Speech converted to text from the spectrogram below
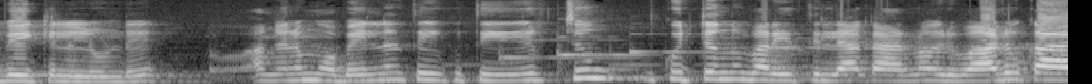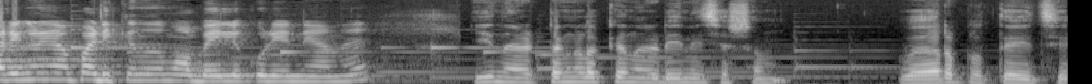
ഉപയോഗിക്കലെല്ലാം ഉണ്ട് അങ്ങനെ മൊബൈലിന് തീർച്ചും കുറ്റൊന്നും പറയത്തില്ല. കാരണം ഒരുപാട് കാര്യങ്ങൾ ഞാൻ പഠിക്കുന്നത് മൊബൈലിൽ കൂടി തന്നെയാണ്. ഈ നേട്ടങ്ങളൊക്കെ നേടിയതിന് ശേഷം വേറെ പ്രത്യേകിച്ച്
